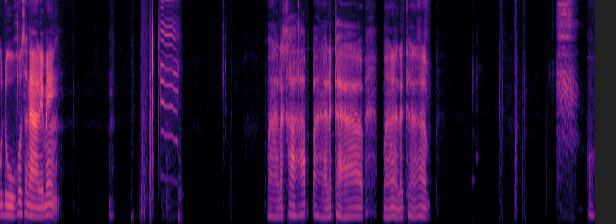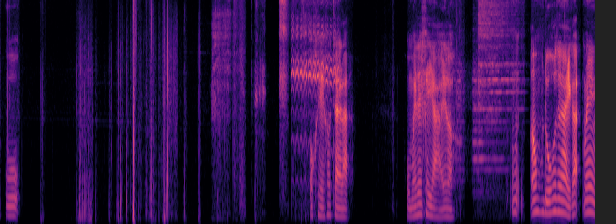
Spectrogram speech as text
กูดูโฆษณาเลยแม่ง มาแล้วครับ มาแล้วครับ มาแล้วครับโอ้กูโอเคเข้าใจละ ผมไม่ได้ขยายหรอ เอ้าเอ้าดูโฆษณาอีกอะแม่ง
